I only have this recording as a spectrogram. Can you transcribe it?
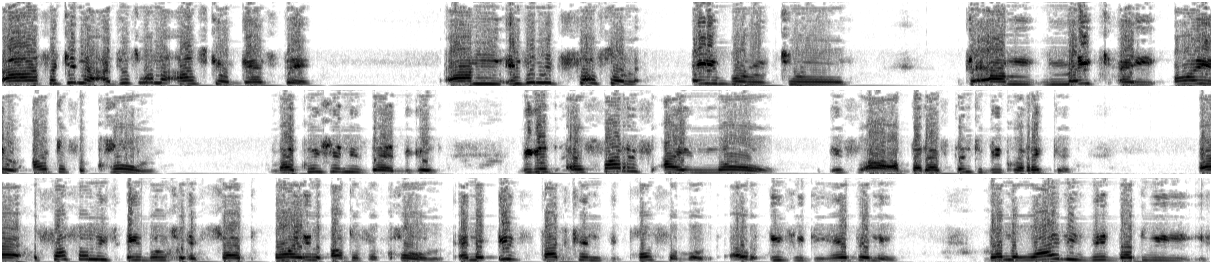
uh, Sakina, I just want to ask your guest there. Um, isn't it Sasol able to, to um, make a oil out of a coal? My question is that because because as far as I know, if uh, but I stand to be corrected, uh, Sasol is able to extract oil out of a coal, and if that can be possible, or if it is happening, then why is it that we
